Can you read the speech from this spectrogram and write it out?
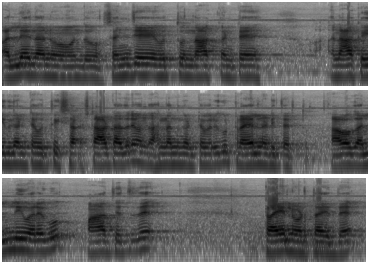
ಅಲ್ಲೇ ನಾನು ಒಂದು ಸಂಜೆ ಹೊತ್ತು ನಾಲ್ಕು ಗಂಟೆ ನಾಲ್ಕೈದು ಗಂಟೆ ಹೊತ್ತಿಗೆ ಶಾ ಸ್ಟಾರ್ಟ್ ಆದರೆ ಒಂದು ಹನ್ನೊಂದು ಗಂಟೆವರೆಗೂ ಟ್ರಯಲ್ ನಡೀತಾ ಇತ್ತು. ಆವಾಗ ಅಲ್ಲಿವರೆಗೂ ಮಾತಿದ್ದೆ ಟ್ರಯಲ್ ನೋಡ್ತಾ ಇದ್ದೆ.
